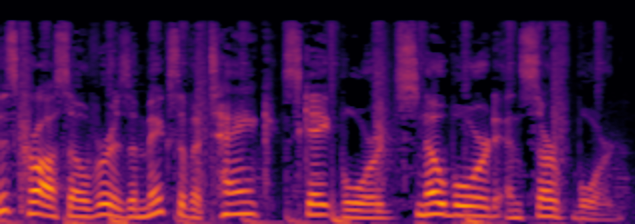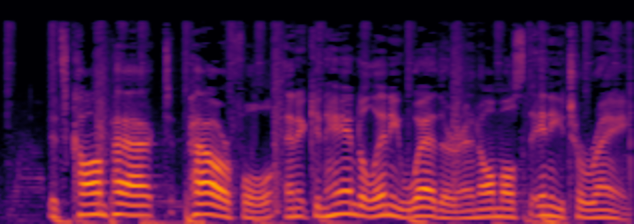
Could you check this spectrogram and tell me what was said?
This crossover is a mix of a tank, skateboard, snowboard, and surfboard. It's compact, powerful, and it can handle any weather and almost any terrain.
